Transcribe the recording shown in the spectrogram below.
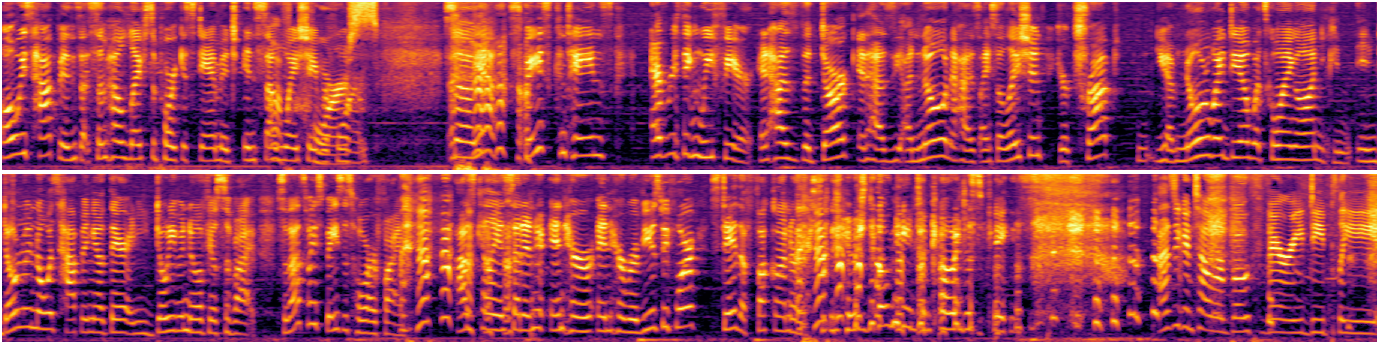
always happens that somehow life support gets damaged in some Of way shape or form. So yeah, space contains everything we fear. It has the dark, it has the unknown, it has isolation. You're trapped. You have no idea what's going on. You can you don't even know what's happening out there, and you don't even know if you'll survive. So that's why space is horrifying. As Kelly has said in her, in her in her reviews before, stay the fuck on Earth. There's no need to go into space. As you can tell, we're both very deeply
